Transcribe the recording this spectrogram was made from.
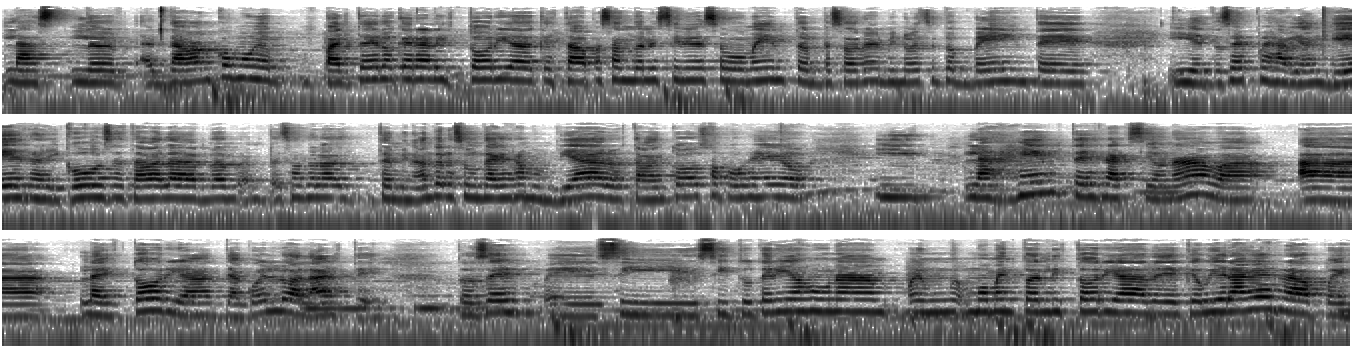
las le- daban como parte de lo que era la historia que estaba pasando en el cine en ese momento, empezó en el 1920 y entonces pues habían guerras y cosas, estaba la, empezando la, terminando la Segunda Guerra Mundial, o estaba en todo su apogeo y la gente reaccionaba a la historia de acuerdo al arte. Entonces, eh, si, si tú tenías una, un momento en la historia de que hubiera guerra, pues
